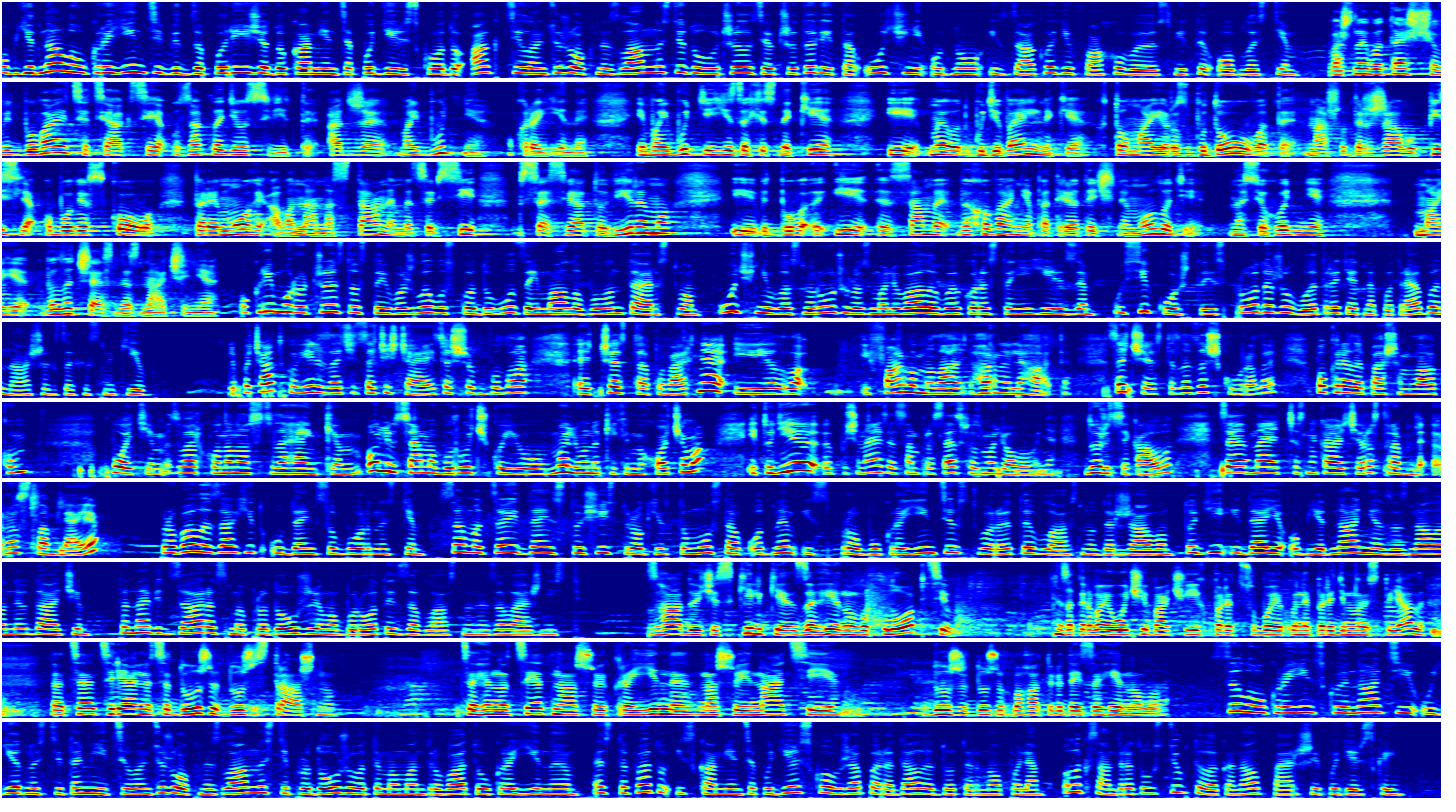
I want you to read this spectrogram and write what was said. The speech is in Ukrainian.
Об'єднали українців від Запоріжжя до Кам'янця-Подільського. До акції «Ланцюжок незламності» долучилися вчителі та учні одного із закладів фахової освіти області. Важливо те, що відбувається ця акція у закладі освіти, адже майбутнє України і майбутні її захисники, і ми, от будівельники, хто має розбудовувати нашу державу після обов'язково перемоги, а вона настане. Ми це всі все свято віримо. І відбув... і е, саме виховання патріотичної молоді на сьогодні має величезне значення. Окрім урочистостей, важливу складову займало волонтерство. Учні власноруч розмалювали використані гільзи. Усі кошти із продажу витратять на потреби наших захисників. Для початку гіль зачищається, щоб була е, чиста поверхня і, і фарба мала гарно лягати. Зачистили, зашкурили, покрили першим лаком, потім зверху наноситься легеньким олівцем або ручкою малюнок, який ми хочемо, і тоді е, починається сам процес розмальовування. Дуже цікаво. Це навіть, чесно кажучи, розслабляє. Провели захід у День Соборності. Саме цей день 106 років тому став одним із спроб українців створити власну державу. Тоді ідея об'єднання зазнала невдачі. Та навіть зараз ми продовжуємо боротись за власну незалежність. Згадуючи, скільки загинуло хлопців, закриваю очі, бачу їх перед собою, як вони переді мною стояли. Це, це реально це дуже дуже страшно. Це геноцид нашої країни, нашої нації. Дуже дуже багато людей загинуло. Сила української нації у єдності та міці ланцюжок незламності продовжуватиме мандрувати Україною. Естафету із Кам'янця-Подільського вже передали до Тернополя. Олександра Толстюк, телеканал Перший Подільський.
